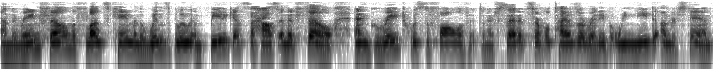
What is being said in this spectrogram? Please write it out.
And the rain fell, and the floods came, and the winds blew and beat against the house, and it fell, and great was the fall of it. And I've said it several times already, but we need to understand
